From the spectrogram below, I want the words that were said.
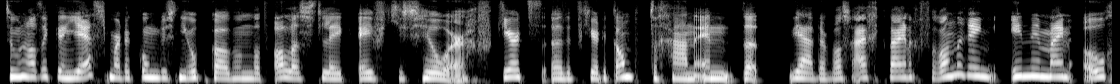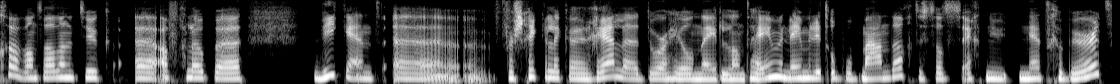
toen had ik een yes, maar daar kon ik dus niet opkomen. Omdat alles leek eventjes heel erg verkeerd, eh, de verkeerde kant op te gaan. En dat, ja, er was eigenlijk weinig verandering in in mijn ogen. Want we hadden natuurlijk eh, afgelopen weekend eh, verschrikkelijke rellen door heel Nederland heen. We nemen dit op op maandag, dus dat is echt nu net gebeurd.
